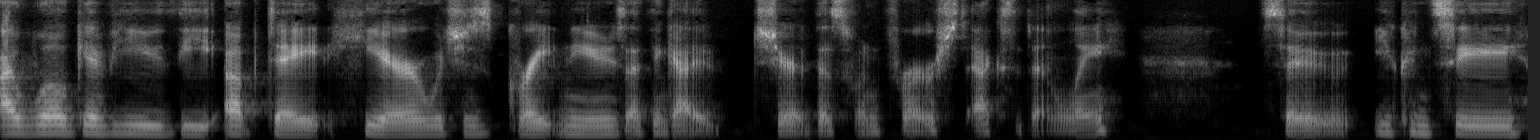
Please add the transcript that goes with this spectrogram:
I will give you the update here, which is great news. I think I shared this one first accidentally. So you can see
